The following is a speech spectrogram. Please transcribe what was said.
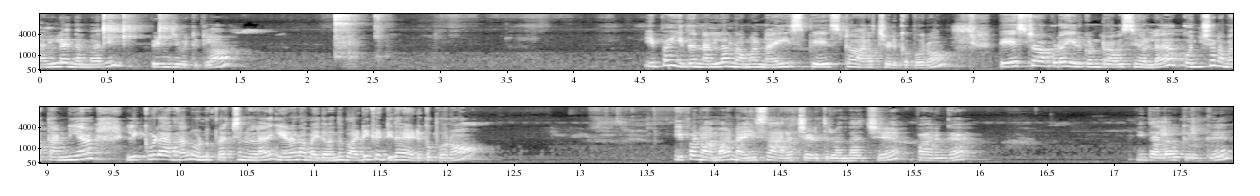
நல்லா இந்த மாதிரி பிழிஞ்சு விட்டுக்கலாம். இப்போ இதை நல்லா நம்ம நைஸ் பேஸ்ட்டாக அரைச்சி எடுக்க போகிறோம் பேஸ்ட்டாக கூட இருக்கணுன்ற அவசியம் இல்லை. கொஞ்சம் நம்ம தண்ணியாக லிக்விடாக இருந்தாலும் ஒன்றும் பிரச்சனை இல்லை. ஏன்னா நம்ம இதை வந்து வடிகட்டி தான் எடுக்க போகிறோம் இப்போ நம்ம நைஸாக அரைச்சி எடுத்துகிட்டு வந்தாச்சு. பாருங்கள் இந்த அளவுக்கு இருக்குது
